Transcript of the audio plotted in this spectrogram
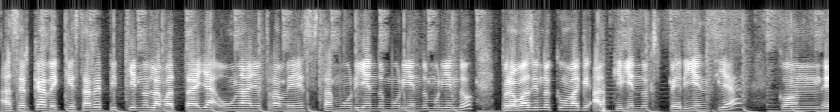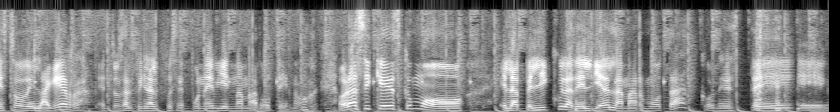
acerca de que está repitiendo la batalla una y otra vez, está muriendo, muriendo, muriendo, pero vas viendo cómo va adquiriendo experiencia con esto de la guerra. Entonces al final pues se pone bien mamadote, ¿no? Ahora sí que es como en la película del Día de la Marmota con este eh,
